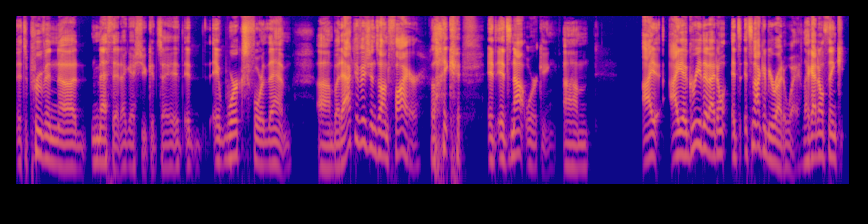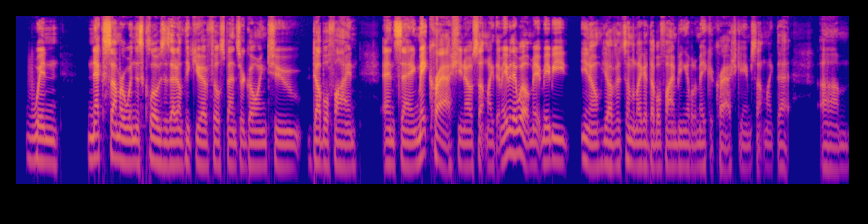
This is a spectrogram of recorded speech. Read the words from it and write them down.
it's a proven uh, method, I guess you could say. It it, it works for them. Um, but Activision's on fire. Like it, it's not working. Um, I I agree that I don't. It's it's not going to be right away. Like I don't think when next summer when this closes, I don't think you have Phil Spencer going to Double Fine and saying make Crash, you know, something like that. Maybe they will. Maybe you know you have someone like a Double Fine being able to make a Crash game, something like that. Um,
